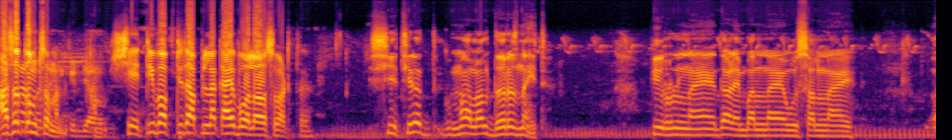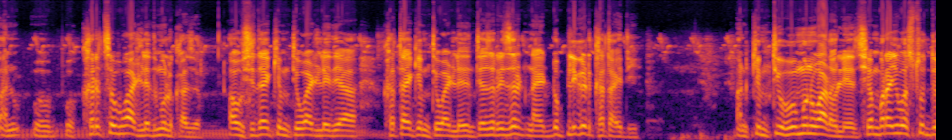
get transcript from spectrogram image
असं तुमचं म्हणणं. शेती बाबतीत आपल्याला काय बोलावं असं वाटतं? शेतीला मालाला दरच नाहीत. पिरूल नाही डाळिंबाला नाही उसाला नाही. आणि खर्च वाढलेत मुलकाचं. औषधा किमती वाढले द्या खताय किमती वाढले त्याचं रिझल्ट नाही. डुप्लिकेट खत आहे ती. आणि किमती हो म्हणून वाढवली आहेत. शंभराची वस्तू द-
